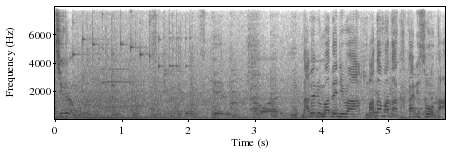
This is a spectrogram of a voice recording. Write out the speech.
8g 多いスピードつける代わりに慣れるまでにはまだまだかかりそうだ。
